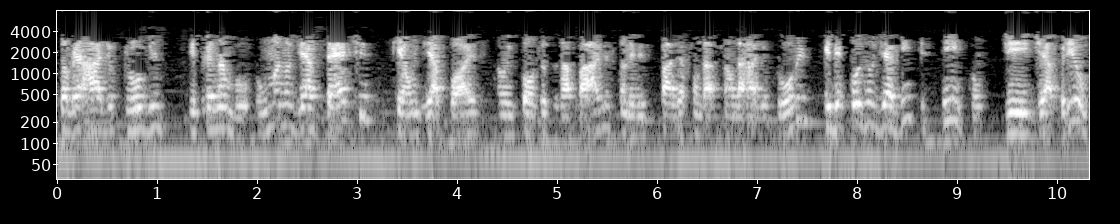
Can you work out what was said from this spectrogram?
sobre a Rádio Clube de Pernambuco. Uma no dia 7, que é um dia após o encontro dos rapazes, quando eles fazem a fundação da Rádio Clube. E depois, no dia 25 de, de abril,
